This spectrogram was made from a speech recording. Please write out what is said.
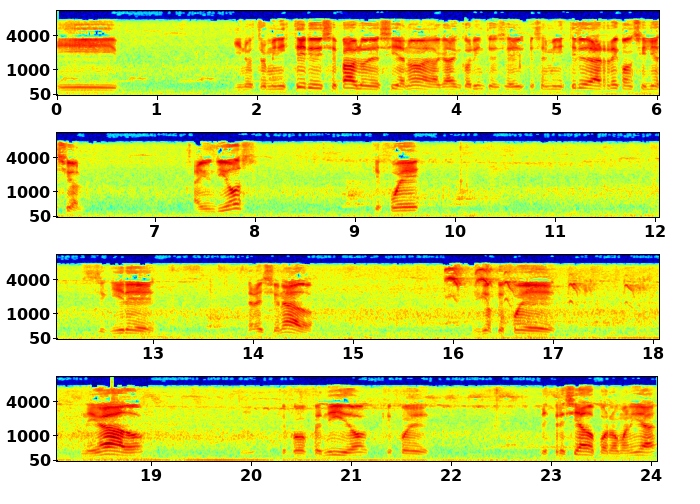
Y, nuestro ministerio, dice Pablo, decía, ¿no? Acá en Corintios, es el ministerio de la reconciliación. Hay un Dios que fue, si se quiere, traicionado. Un Dios que fue negado, que fue ofendido, que fue despreciado por la humanidad.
